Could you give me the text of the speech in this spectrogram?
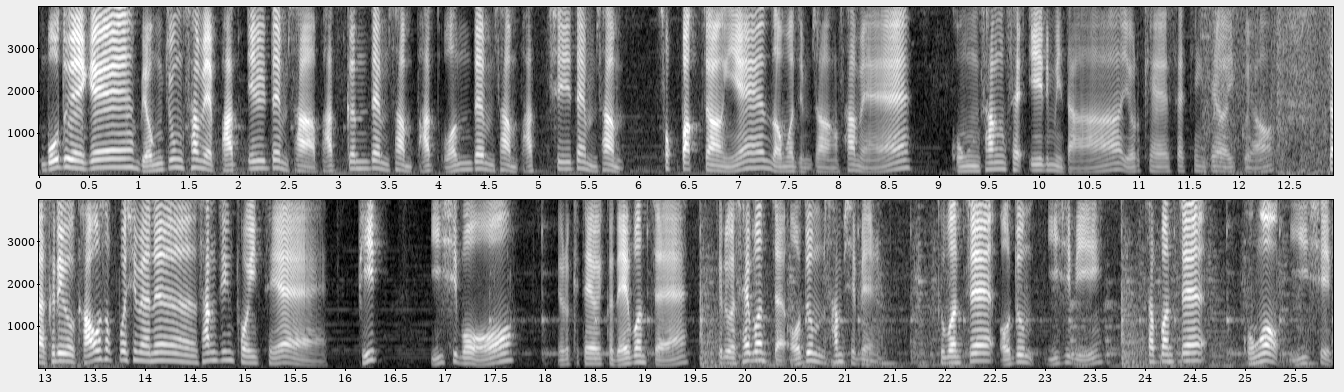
모두에게 명중 3에 밭 1뎀 4 밭근뎀 3 밭 원뎀 3 밭치뎀 3 속박저항2에 넘어짐 저항 3에 공상세 1입니다. 이렇게 세팅되어 있고요 자 그리고 가오석 보시면은 상징 포인트에 빛 25 이렇게 되어 있고 네 번째 그리고 세 번째 어둠 31, 두 번째 어둠 22, 첫 번째 공허 20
